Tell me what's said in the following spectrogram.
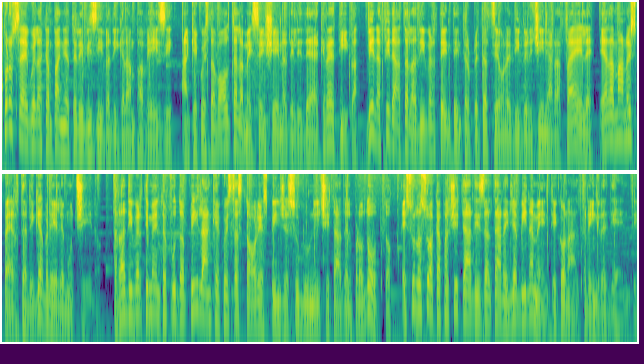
Prosegue la campagna televisiva di Gran Pavesi. Anche questa volta la messa in scena dell'idea creativa viene affidata alla divertente interpretazione di Virginia Raffaele e alla mano esperta di Gabriele Muccino. Tra divertimento e food appeal anche questa storia spinge sull'unicità del prodotto e sulla sua capacità di esaltare gli abbinamenti con altri ingredienti.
